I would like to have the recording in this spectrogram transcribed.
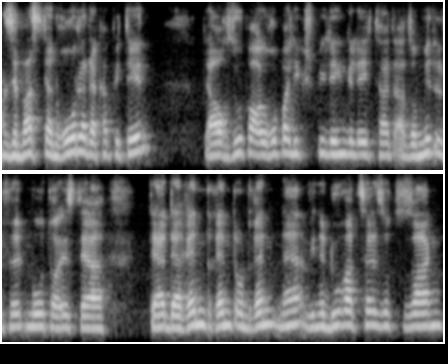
Sebastian Rode, der Kapitän, der auch super Europa League-Spiele hingelegt hat, also Mittelfeldmotor ist, der, der, der rennt, rennt und rennt, ne? wie eine Duracell sozusagen.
